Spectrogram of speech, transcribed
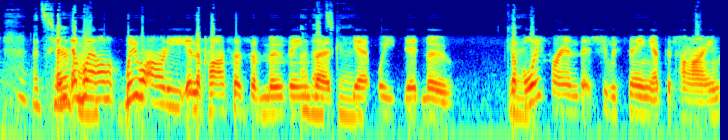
that's And, well, we were already in the process of moving, Oh, but good. yet we did move. The boyfriend that she was seeing at the time,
